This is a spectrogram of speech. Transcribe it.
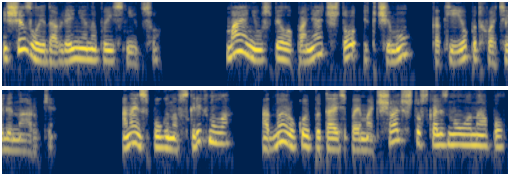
Исчезло и давление на поясницу. Майя не успела понять, что и к чему, как ее подхватили на руки. Она испуганно вскрикнула, одной рукой пытаясь поймать шаль, что скользнула на пол,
